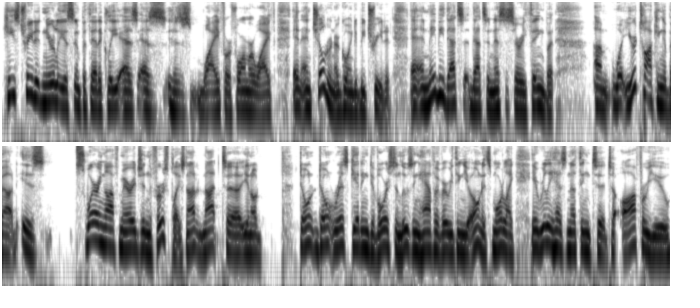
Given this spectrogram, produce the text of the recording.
he's treated nearly as sympathetically as as his wife or former wife, and, and children are going to be treated, and, and maybe that's that's a necessary thing. But um, what you're talking about is swearing off marriage in the first place, not not uh, you know don't don't risk getting divorced and losing half of everything you own. It's more like it really has nothing to to offer you.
